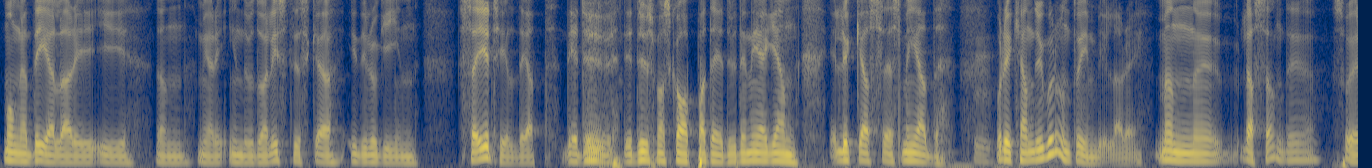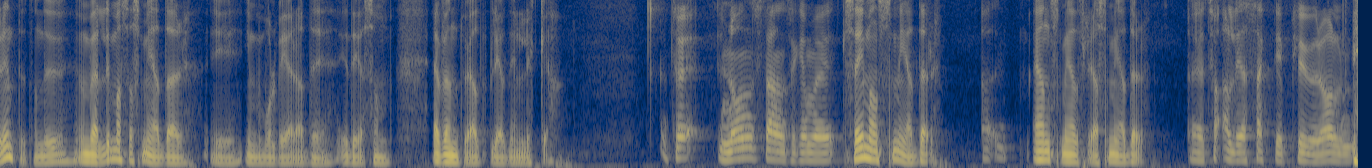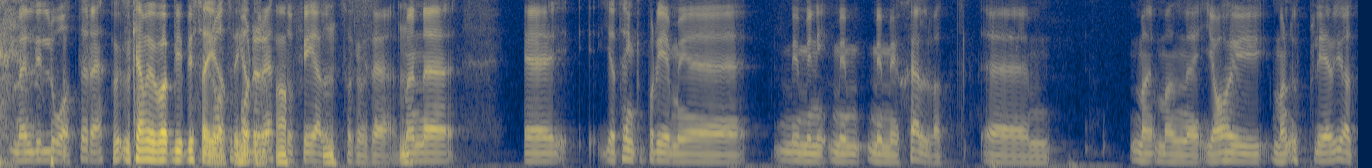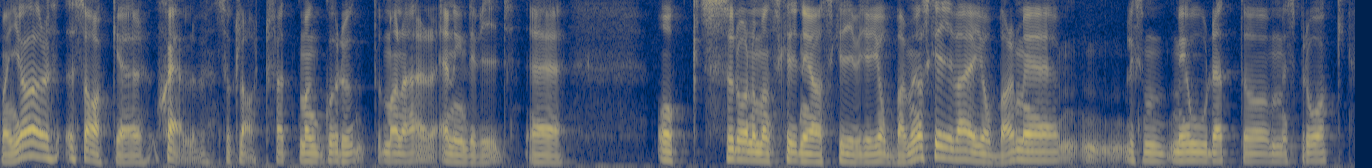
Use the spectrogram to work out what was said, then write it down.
många delar i, i den mer individualistiska ideologin säger till dig att det är du, det är du som har skapat dig, du är din egen lyckas eh, smed. Och det kan du gå runt och inbilla dig. Men eh, ledsen, det, så är det inte. Utan det är en väldig massa smedar involverade i det som eventuellt blev din lycka. Jag tror, någonstans så kan man ju... Säger man smeder? En smed, flera smeder. Jag tror aldrig jag sagt det i plural, men det låter rätt. Vi, kan vi, vi, vi Det säger att det låter både rätt och fel, så kan vi säga. Men eh, eh, jag tänker på det med, med, med, med, med mig själv. Att, eh, man, man, jag har ju, man upplever ju att man gör saker själv, såklart. För att man går runt och man är en individ. Och så då när, man skriver, när jag skriver, jag jobbar med att skriva, jag jobbar med, liksom, med ordet och med språk.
